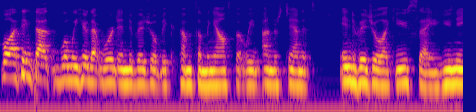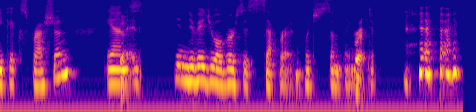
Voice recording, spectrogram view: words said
Well, I think that when we hear that word individual it becomes something else, but we understand it's individual, like you say, unique expression, and Yes. it's individual versus separate, which is something Correct. different.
